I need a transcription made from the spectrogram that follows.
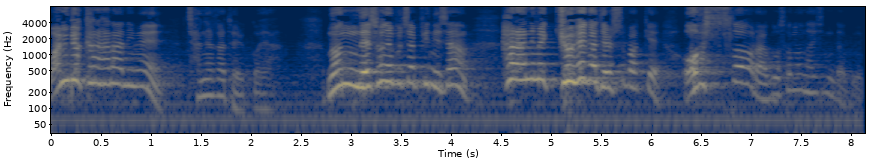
완벽한 하나님의 자녀가 될 거야. 넌 내 손에 붙잡힌 이상 하나님의 교회가 될 수밖에 없어라고 선언하신다고요.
